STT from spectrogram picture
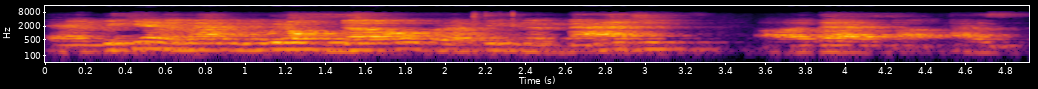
and we can't imagine, we don't know, but we can imagine uh, that uh, as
